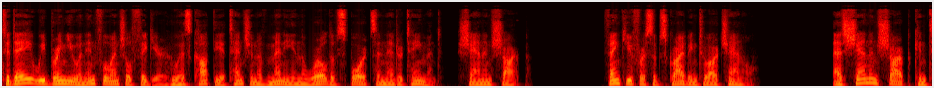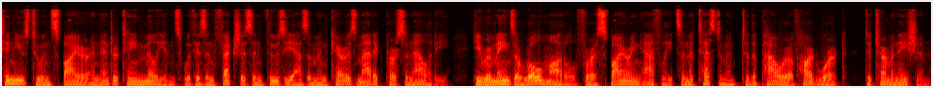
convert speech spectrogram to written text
Today we bring you an influential figure who has caught the attention of many in the world of sports and entertainment, Shannon Sharpe. Thank you for subscribing to our channel. As Shannon Sharpe continues to inspire and entertain millions with his infectious enthusiasm and charismatic personality, he remains a role model for aspiring athletes and a testament to the power of hard work, determination,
